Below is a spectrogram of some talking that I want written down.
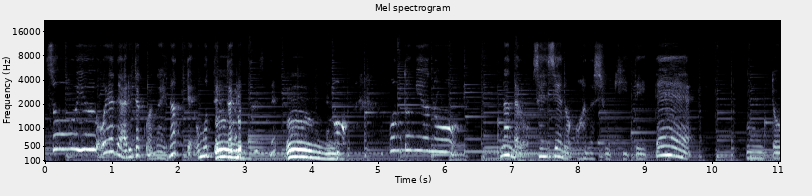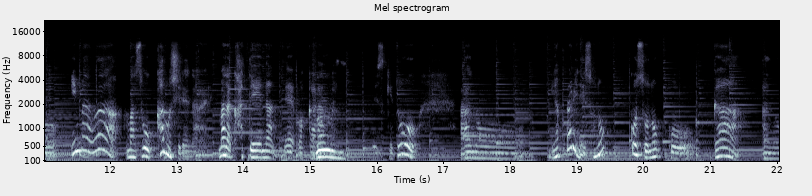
そういう親でありたくはないなって思ってるだけなんですね。うん。本当にあのなんだろう先生のお話を聞いていてうんと今はまあそうかもしれない。まだ家庭なんでわからないんですけど、あのやっぱりねその子その子があの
